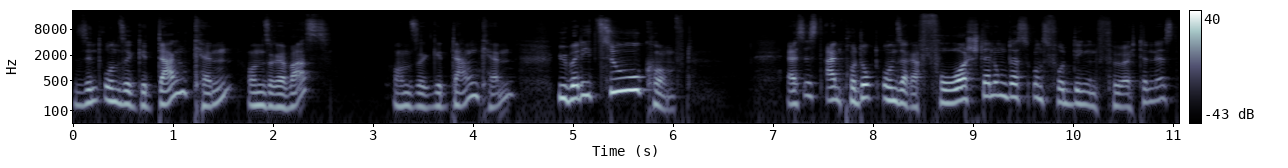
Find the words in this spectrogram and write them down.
sind unsere Gedanken, unsere was? Unsere Gedanken über die Zukunft. Es ist ein Produkt unserer Vorstellung, das uns vor Dingen fürchten lässt,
